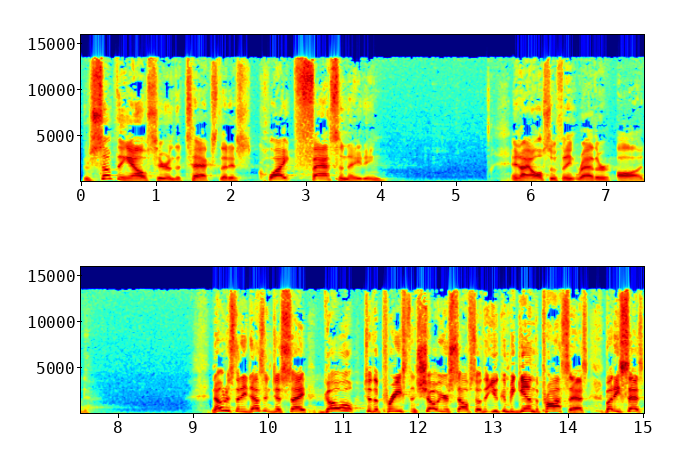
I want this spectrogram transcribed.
there's something else here in the text that is quite fascinating and I also think rather odd. Notice that he doesn't just say, go to the priest and show yourself so that you can begin the process, but he says,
